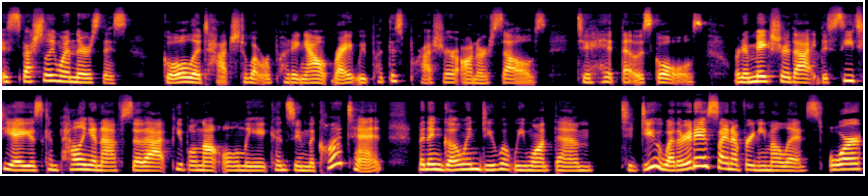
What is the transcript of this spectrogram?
especially when there's this goal attached to what we're putting out, right? We put this pressure on ourselves to hit those goals or to make sure that the CTA is compelling enough so that people not only consume the content, but then go and do what we want them to do, whether it is sign up for an email list or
